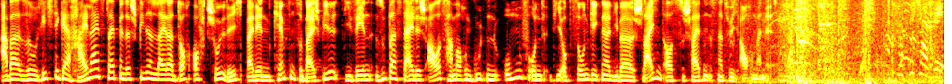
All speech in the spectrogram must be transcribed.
aber so richtige Highlights bleibt mir das Spiel dann leider doch oft schuldig. Bei den Kämpfen zum Beispiel, die sehen super stylisch aus, haben auch einen guten Umf und die Option Gegner lieber schleichend auszuschalten ist natürlich auch immer nett. Das tut sicher weh.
